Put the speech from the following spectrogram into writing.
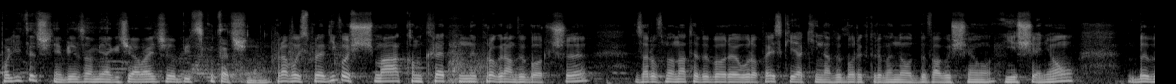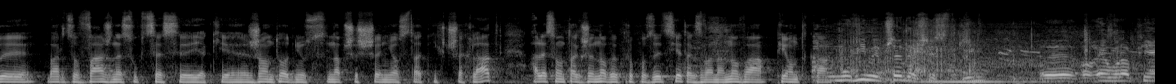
politycznie, wiedzą jak działać, żeby być skutecznym. Prawo i Sprawiedliwość ma konkretny program wyborczy, zarówno na te wybory europejskie, jak i na wybory, które będą odbywały się jesienią. Były bardzo ważne sukcesy, jakie rząd odniósł na przestrzeni ostatnich trzech lat, ale są także nowe propozycje, tak zwana nowa piątka. Mówimy przede wszystkim e, o Europie.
